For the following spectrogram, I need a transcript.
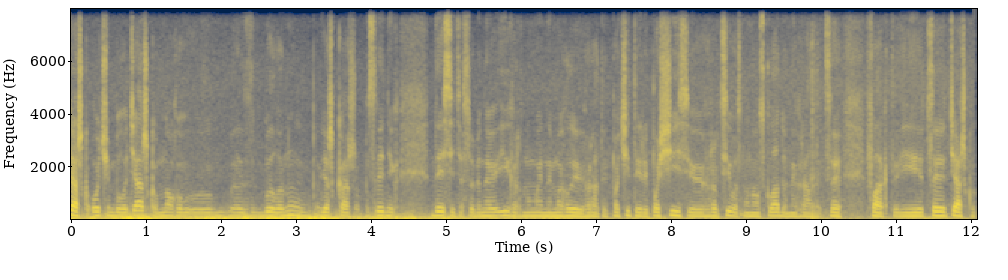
тяжко, дуже було тяжко, много е, було. Ну, я ж кажу, останніх 10 особливо ігор, ну, ми не могли грати по 4, по 6 гравців основного складу не грали. Це факт. І це тяжко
